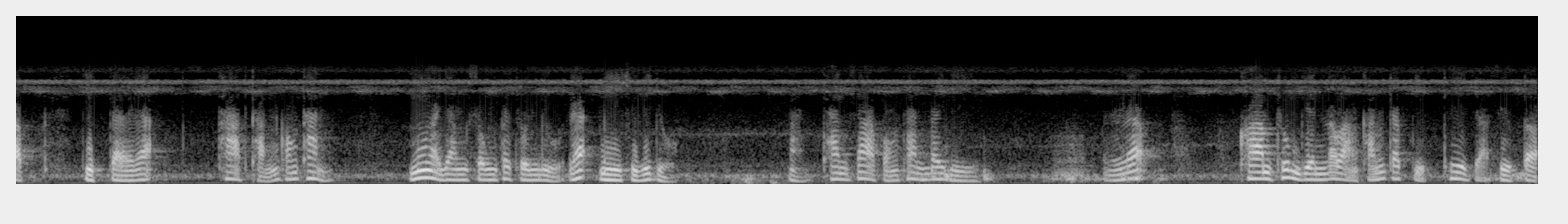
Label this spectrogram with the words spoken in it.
กับจิตใจและธาตุขันของท่าน เมื่อยังทรงพระชนอยู่และมีชีวิตอยู่ ท่านทราบของท่านได้ดี และความชุ่มเย็นระหว่างขันกับจิตที่จะสืบต่อ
